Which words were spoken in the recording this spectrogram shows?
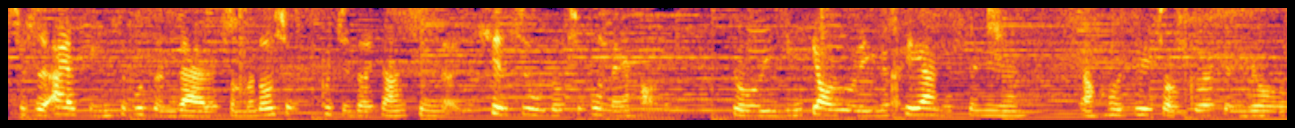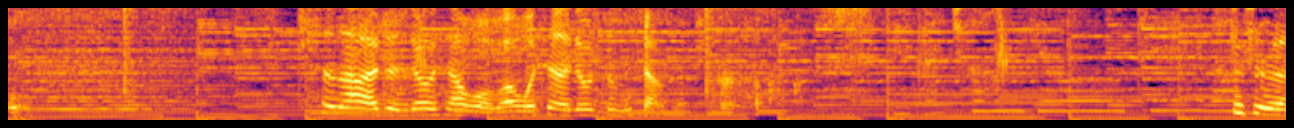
就是爱情是不存在的，什么都是不值得相信的，一切事物都是不美好的，就已经掉入了一个黑暗的深渊。然后这首歌拯救了我。现在来拯救一下我吧，我现在就是这么想的。就是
